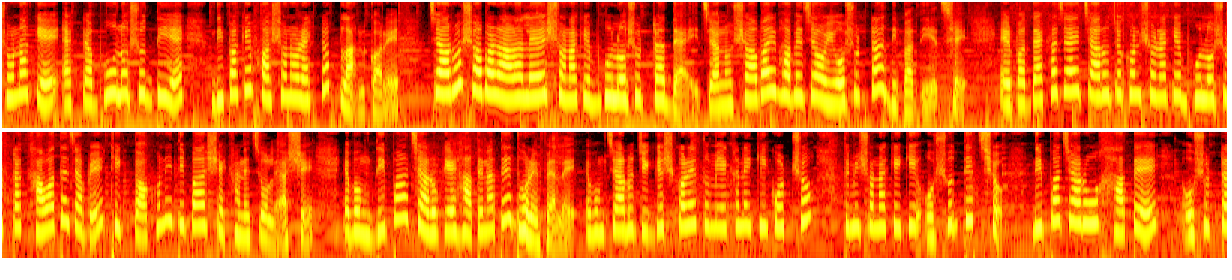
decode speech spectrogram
সোনাকে একটা ভুল ওষুধ দিয়ে দীপাকে ফাঁসানোর একটা প্ল্যান করে। চারু সবার আড়ালে সোনাকে ভুল ওষুধটা দেয়, যেন সবাই ভাবে যে ওই ওষুধটা দীপা দিয়েছে। এরপর দেখা যায় চারু যখন সোনাকে ভুল ওষুধটা খাওয়াতে যাবে, ঠিক তখনই দীপা সেখানে চলে আসে এবং দীপা চারুকে হাতে নাতে ধরে ফেলে এবং চারু জিজ্ঞেস করে, তুমি এখানে কি করছ? তুমি সোনাকে কি ওষুধ দিচ্ছ? দীপা চারু হাতে ওষুধটা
